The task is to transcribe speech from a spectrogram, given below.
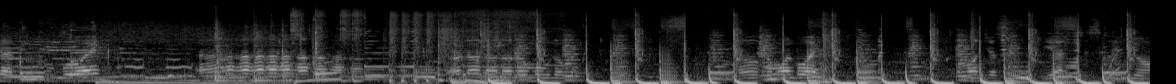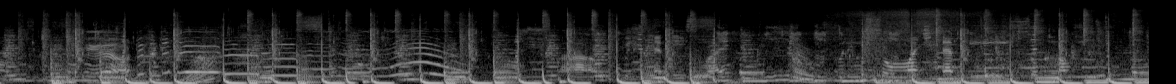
boy. Ah. No, no, no, no, no, move, no, move. Oh, come on, boy. Come on, just, yes, just get your, Yeah. wow, feeling at ease, right? Feeling so much at ease, so comfy.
